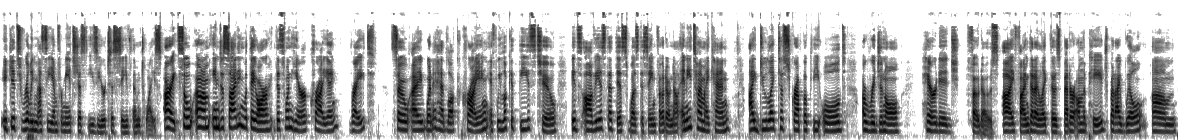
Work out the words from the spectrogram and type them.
it gets really messy and for me it's just easier to save them twice. All right, so um, in deciding what they are, this one here, crying, right? So I went ahead, look, crying. If we look at these two, it's obvious that this was the same photo. Now, anytime I can, I do like to scrapbook the old original heritage photos. I find that I like those better on the page, but I will um,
